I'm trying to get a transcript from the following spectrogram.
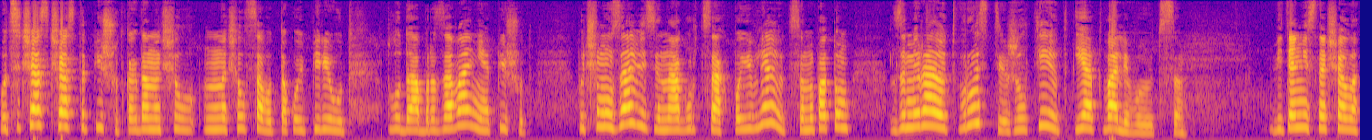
Вот сейчас часто пишут, когда начал, начался вот такой период плодообразования, пишут, почему завязи на огурцах появляются, но потом замирают в росте, желтеют и отваливаются. Ведь они сначала,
